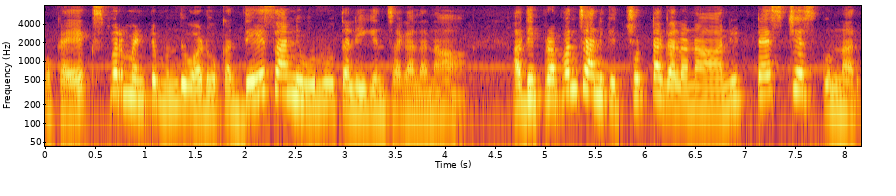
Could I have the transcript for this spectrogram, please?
ఒక ఎక్స్పెరిమెంట్ ముందు వాడు ఒక దేశాన్ని ఉర్రు తలిగించగలనా అది ప్రపంచానికి చుట్టగలనా అని టెస్ట్ చేసుకున్నారు.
